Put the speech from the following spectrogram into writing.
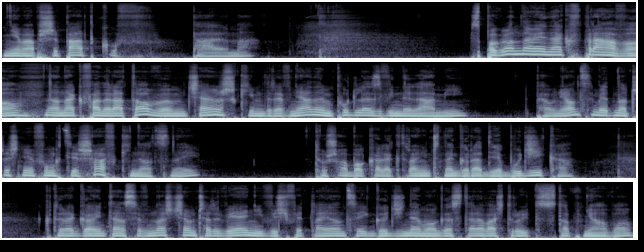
nie ma przypadków, palma. Spoglądam jednak w prawo, a na kwadratowym, ciężkim, drewnianym pudle z winylami, pełniącym jednocześnie funkcję szafki nocnej, tuż obok elektronicznego radia budzika, którego intensywnością czerwieni wyświetlającej godzinę mogę sterować trójstopniowo,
